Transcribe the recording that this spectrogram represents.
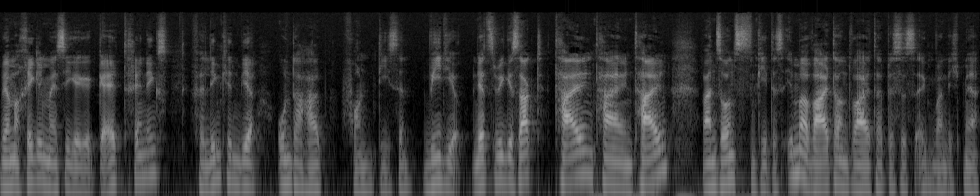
wir haben auch regelmäßige Geldtrainings, verlinken wir unterhalb von diesem Video. Und jetzt, wie gesagt, teilen, teilen, teilen, weil ansonsten geht es immer weiter und weiter, bis es irgendwann nicht mehr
